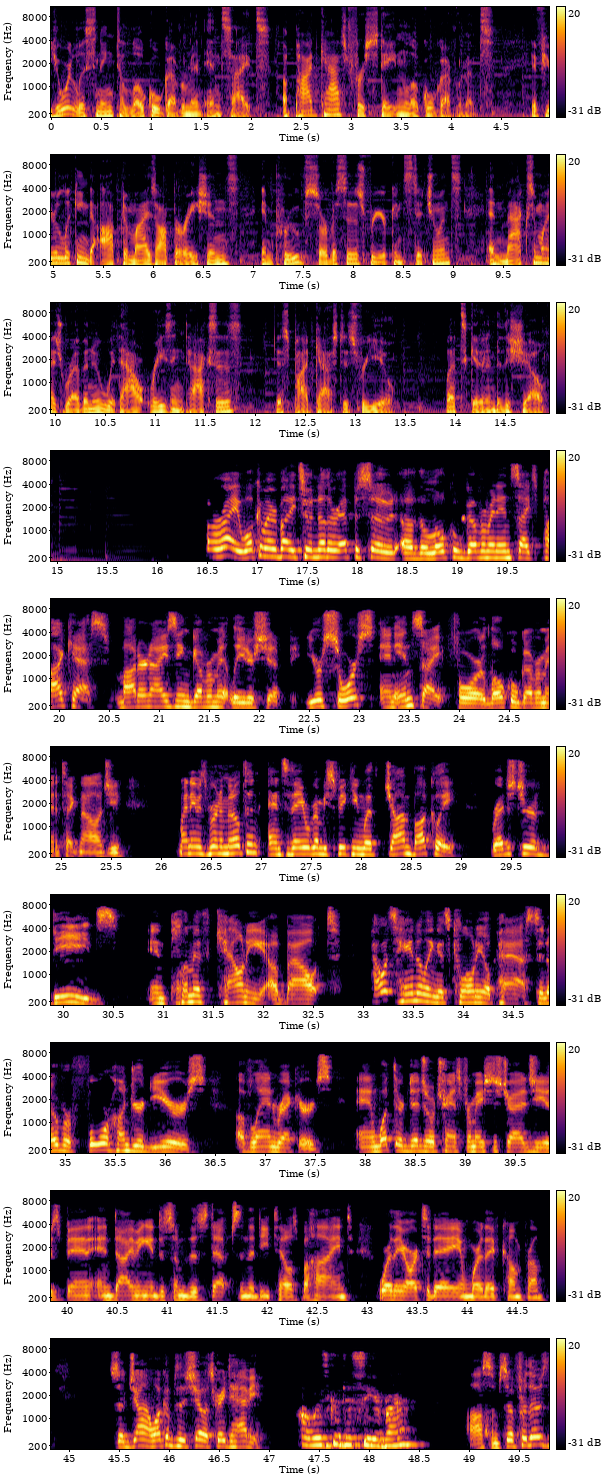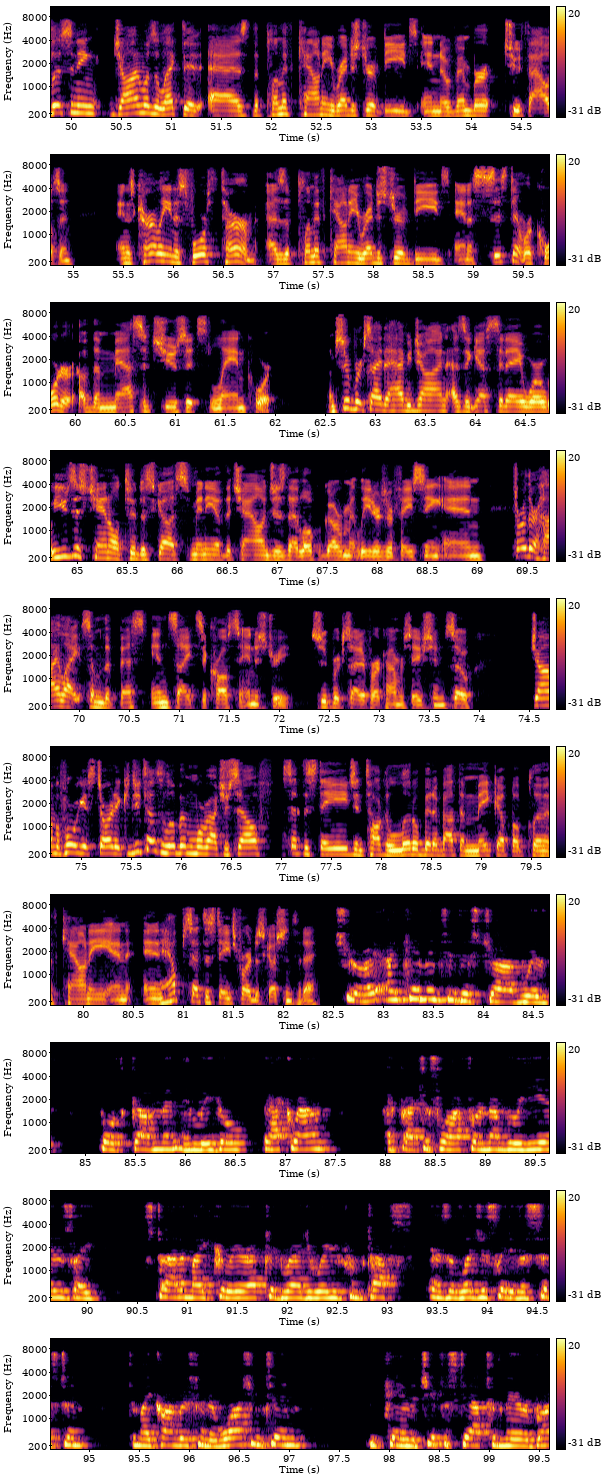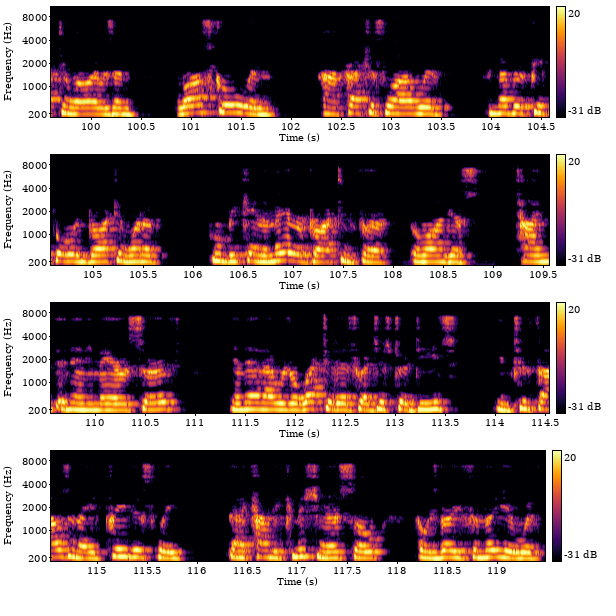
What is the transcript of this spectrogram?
You're listening to Local Government Insights, a podcast for state and local governments. If you're looking to optimize operations, improve services for your constituents, and maximize revenue without raising taxes, this podcast is for you. Let's get into the show. All right, welcome everybody to another episode of the Local Government Insights podcast, modernizing government leadership, your source and insight for local government technology. My name is Brendan Middleton, and today we're going to be speaking with John Buckley, Register of Deeds in Plymouth County about how it's handling its colonial past and over 400 years of land records and what their digital transformation strategy has been and diving into some of the steps and the details behind where they are today and where they've come from. So John, welcome to the show. It's great to have you. Always good to see you, Brian. Awesome. So for those listening, John was elected as the Plymouth County Register of Deeds in November 2000 and is currently in his fourth term as the Plymouth County Register of Deeds and Assistant Recorder of the Massachusetts Land Court. I'm super excited to have you, John, as a guest today, where we use this channel to discuss many of the challenges that local government leaders are facing and further highlight some of the best insights across the industry. Super excited for our conversation. So, John, before we get started, could you tell us a little bit more about yourself, set the stage, and talk a little bit about the makeup of Plymouth County and, and help set the stage for our discussion today? Sure. I, I came into this job with both government and legal background. I practiced law for a number of years. I started my career after graduating from Tufts as a legislative assistant to my congressman in Washington, became the chief of staff to the mayor of Brockton while I was in law school and uh, practiced law with a number of people in Brockton, one of whom became the mayor of Brockton for the longest time that any mayor served. And then I was elected as Register of Deeds in 2000. I had previously been a county commissioner, so I was very familiar with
